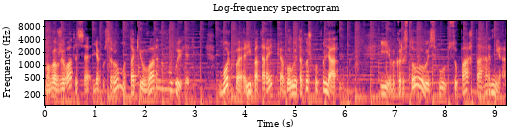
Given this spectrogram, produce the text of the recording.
могла вживатися як у сирому, так і у вареному вигляді. Морква, ріба та редька були також популярними і використовувались у супах та гарнірах.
